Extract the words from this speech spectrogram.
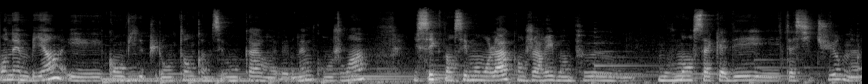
on aime bien, et quand on vit depuis longtemps, comme c'est mon cas, on avait le même conjoint, il sait que dans ces moments-là, quand j'arrive un peu mouvement saccadé et taciturne,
